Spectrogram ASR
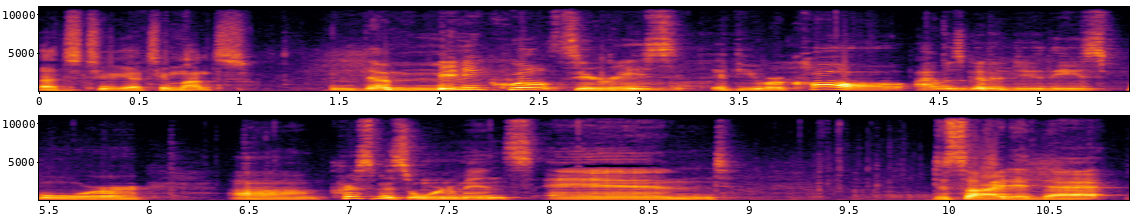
That's two, yeah, two months. The mini quilt series. If you recall, I was going to do these for uh, Christmas ornaments and decided that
